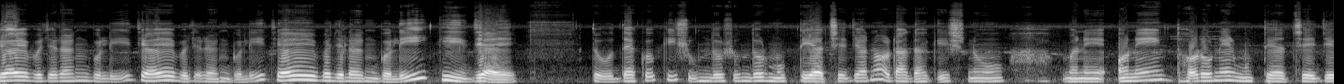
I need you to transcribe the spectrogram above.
জয় বজরং বলি, জয় বজরং বলি, জয় বজরং বলি কি জয়? তো দেখো কি সুন্দর সুন্দর মূর্তি আছে জানো রাধা কৃষ্ণ মানে অনেক ধরনের মূর্তি আছে যে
